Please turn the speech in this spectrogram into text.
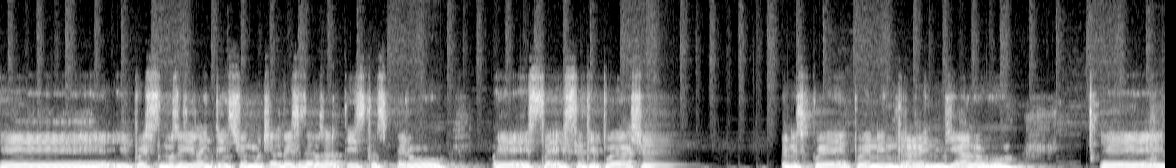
eh, y pues no sé si la intención muchas veces de los artistas, pero eh, este, este, tipo de acciones pueden entrar en diálogo. Eh,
